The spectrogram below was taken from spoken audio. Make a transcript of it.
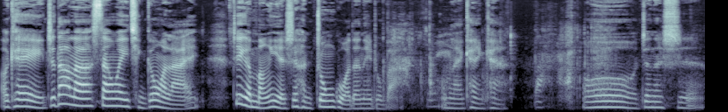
？OK，知道了，三位请跟我来。这个萌也是很中国的那种吧？我，们来看一看。哦，真的是。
